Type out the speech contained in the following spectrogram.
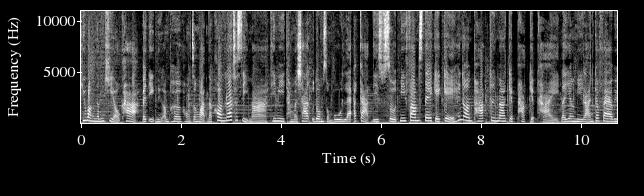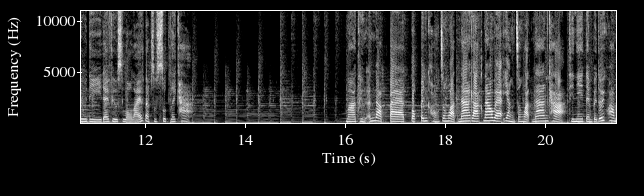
ที่วังน้ำเขียวค่ะ เป็นอีกหนึ่งอำเภอของจังหวัดนครราชสีมา ที่มีธรรมชาติอุดมสมบูรณ์และอากาศดีสุดๆ มีฟาร์มสเตย์เก๋ๆให้นอนพักตื่นมาเก็บผักเก็บไข่ และยังมีร้านกาแฟวิวดี ได้ฟิลสโลไลฟ์แบบสุดๆ เลยค่ะ มาถึงอันดับ 8 ตกเป็นของจังหวัดน่ารักน่าแวะอย่างจังหวัดน่านค่ะ ที่นี่เต็มไปด้วยความ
